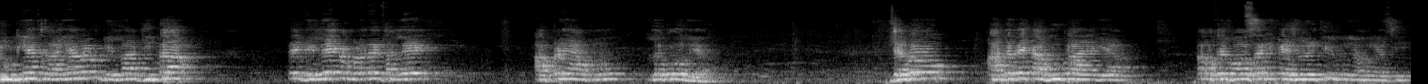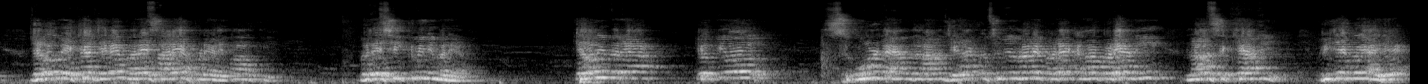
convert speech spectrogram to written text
ਟੂਟੀਆਂ ਚਲਾਈਆਂ, ਉਹਨਾਂ ਨੂੰ ਗਿੱਲਾ ਕੀਤਾ ਤੇ ਗਿੱਲੇ ਕੰਬਲ ਦੇ ਥੱਲੇ ਆਪਣੇ ਆਪ ਨੂੰ ਲਗੋ ਲਿਆ। ਜਦੋਂ ਅੱਗ ਤੇ ਕਾਬੂ ਪਾਇਆ ਗਿਆ, ਤਾਂ ਉੱਥੇ ਬਹੁਤ ਸਾਰੀ ਕੈਜੂਅਲਟੀ ਹੋਈਆਂ ਹੋਈਆਂ ਸੀ। ਜਦੋਂ ਦੇਖਿਆ ਜਿਹੜੇ ਮਰੇ, ਸਾਰੇ ਆਪਣੇ ਵਾਲੇ ਭਾਰਤੀ। ਵਿਦੇਸ਼ੀ ਇੱਕ ਵੀ ਨਹੀਂ ਮਰਿਆ। ਕਿਉਂ ਨਹੀਂ ਮਰਿਆ? ਕਿਉਂਕਿ ਉਹ ਸਕੂਲ ਟਾਈਮ ਦੌਰਾਨ ਜਿਹੜਾ ਕੁਝ ਵੀ ਉਹਨਾਂ ਨੇ ਪੜ੍ਹਿਆ ਕਰਨਾ ਪੜ੍ਹਿਆ ਨਹੀਂ, ਨਾਲ ਸਿੱਖਿਆ ਵੀ ਵੀ ਜੇ ਕੋਈ ਅਜੇ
